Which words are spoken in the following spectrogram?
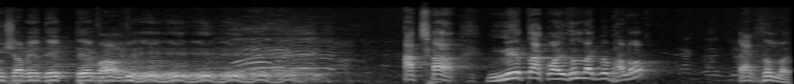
হিসাবে দেখতে পাবে। আচ্ছা নেতা কয়জন লাগবে ভালো? একজন লয়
